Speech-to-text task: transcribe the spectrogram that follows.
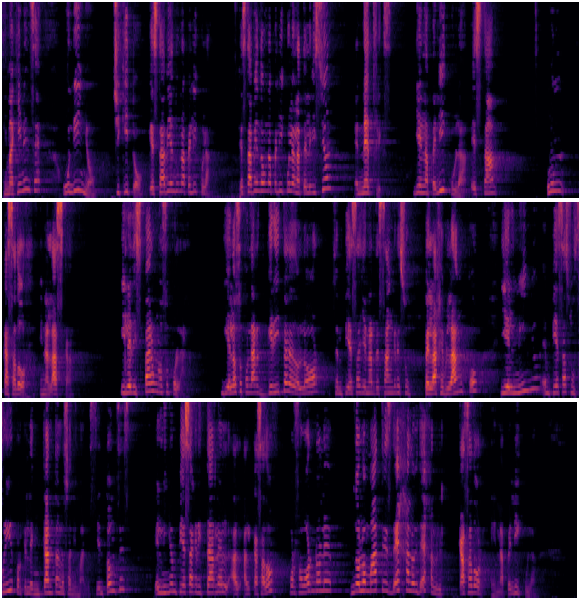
imagínense un niño chiquito que está viendo una película, que está viendo una película en la televisión, en Netflix, y en la película está un cazador en Alaska y le dispara un oso polar. Y el oso polar grita de dolor, se empieza a llenar de sangre su pelaje blanco y el niño empieza a sufrir porque le encantan los animales. Y entonces el niño empieza a gritarle al, al, al, cazador, por favor no, le, no lo mates, déjalo y déjalo. El cazador en la película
